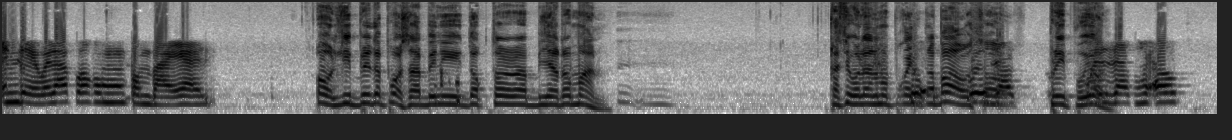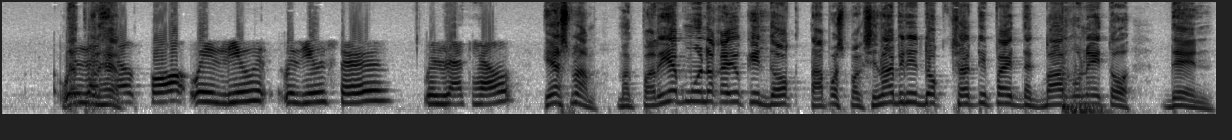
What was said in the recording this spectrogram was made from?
Hindi, wala po akong pambayad. Oh, libre na po, sabi ni Dr. Villaroman. Kasi wala naman po kayong trabaho, so free po yun. Will that help? That Will will that help. help po? Will you, will you, sir? Will that help? Yes, ma'am. Magparehab muna kayo kay Doc, tapos pag sinabi ni Doc certified, nagbago na ito, then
